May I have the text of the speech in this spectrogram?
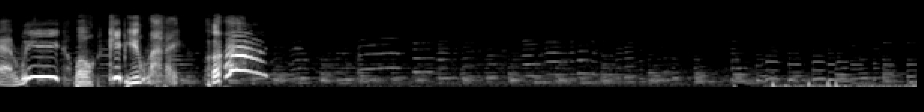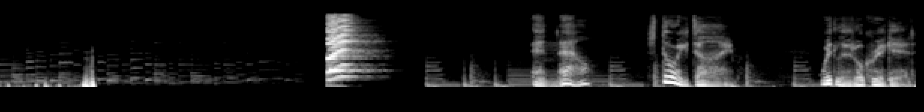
and we will keep you laughing. now, story time with Little Cricket.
